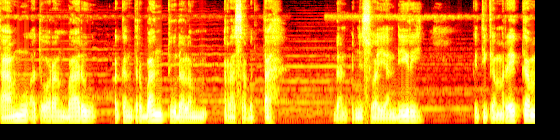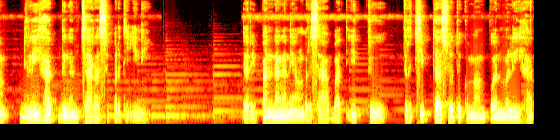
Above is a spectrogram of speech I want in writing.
tamu atau orang baru akan terbantu dalam rasa betah dan penyesuaian diri ketika mereka dilihat dengan cara seperti ini. Dari pandangan yang bersahabat itu, tercipta suatu kemampuan melihat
